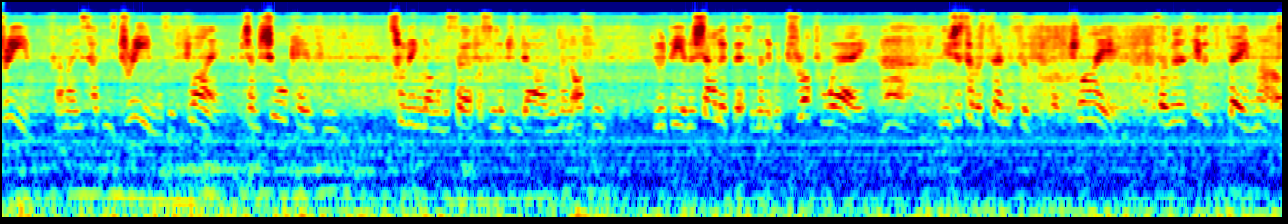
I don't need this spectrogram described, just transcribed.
dreams, and I used to have these dreams of flying, which I'm sure came from swimming along on the surface and looking down, and then often you would be in a shallow bit, and then it would drop away, and you just have a sense of flying. So I'm going to see if it's the same now.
